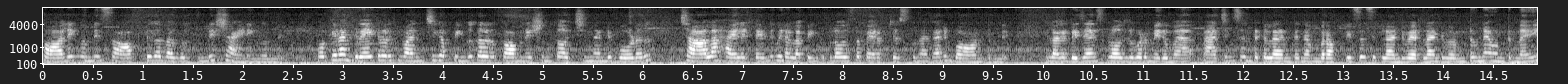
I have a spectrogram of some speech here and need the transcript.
ఫాలింగ్ ఉంది. సాఫ్ట్గా తగులుతుంది. షైనింగ్ ఉంది. ఓకేనా? గ్రే కలర్కి మంచిగా పింక్ కలర్ కాంబినేషన్తో వచ్చిందండి బోర్డర్ చాలా హైలైట్ అయింది. మీరు అలా పింక్ బ్లౌజ్తో పేరప్ చేసుకున్నా కానీ బాగుంటుంది. ఇలాగ డిజైన్స్ బ్లౌజులు కూడా మీరు మ్యాచింగ్ సెంటర్కి ఇలాంటి నెంబర్ ఆఫ్ పీసెస్ ఇట్లాంటివి అట్లాంటివి ఉంటూనే ఉంటున్నాయి.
